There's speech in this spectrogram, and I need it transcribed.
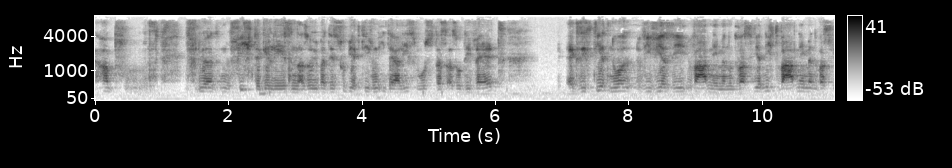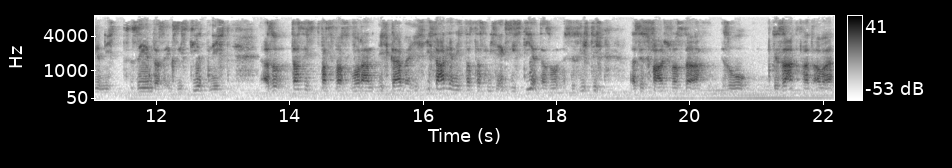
habe früher Fichte gelesen, also über den subjektiven Idealismus, dass also die Welt existiert nur, wie wir sie wahrnehmen. Und was wir nicht wahrnehmen, was wir nicht sehen, das existiert nicht. Also das ist was, was woran ich glaube, ich, ich sage ja nicht, dass das nicht existiert. Also es ist wichtig, es ist falsch, was da so gesagt hat, aber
